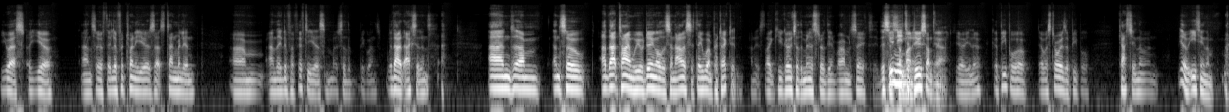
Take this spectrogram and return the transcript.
US a year, and so if they live for twenty years, that's ten million, um, and they live for fifty years, most of the big ones, without accidents, and um, and so at that time we were doing all this analysis. They weren't protected, and it's like you go to the minister of the environment and say, This you need to money. do something. Yeah. Yeah, you know, 'Cause people were, there were stories of people catching them and you know eating them.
